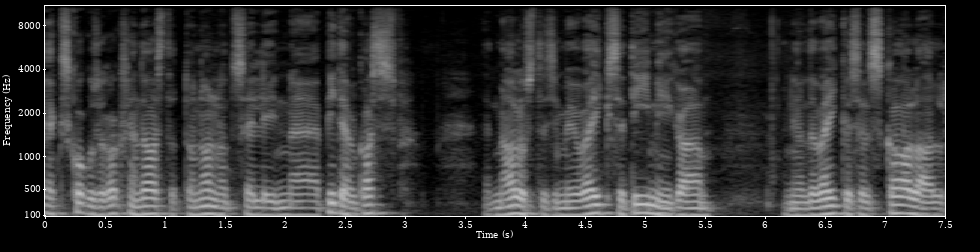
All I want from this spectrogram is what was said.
Eks kogu see kakskümmend aastat on olnud selline pidev kasv, et me alustasime ju väikse tiimiga nii-öelda väikesel skaalal,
